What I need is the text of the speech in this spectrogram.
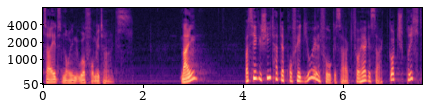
Zeit 9 Uhr vormittags. Nein, was hier geschieht, hat der Prophet Joel vorgesagt, vorhergesagt. Gott spricht,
